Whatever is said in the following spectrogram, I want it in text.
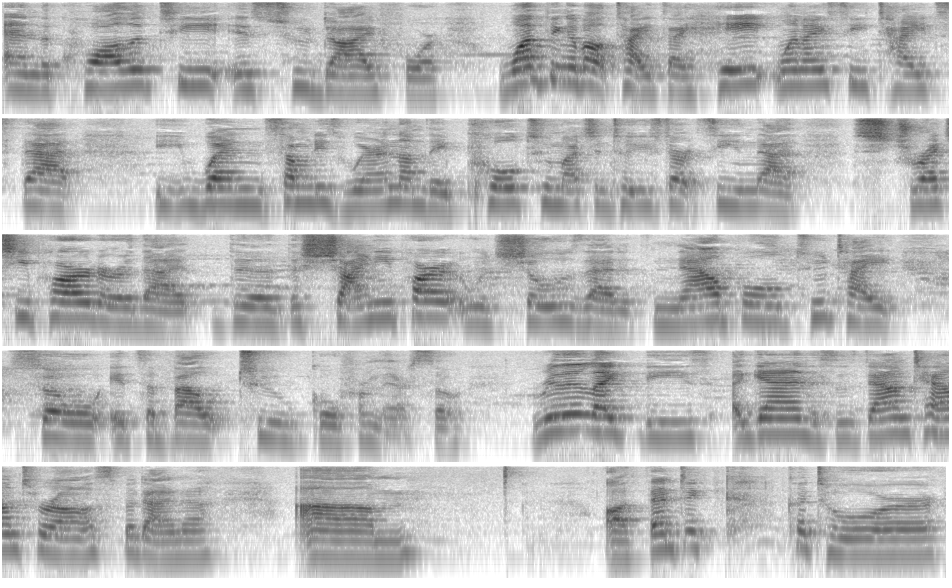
And the quality is to die for. One thing about tights, I hate when I see tights that when somebody's wearing them, they pull too much until you start seeing that stretchy part or that the, the shiny part, which shows that it's now pulled too tight. So it's about to go from there. So Really like these. Again, this is downtown Toronto, Spadina. Um, authentic couture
